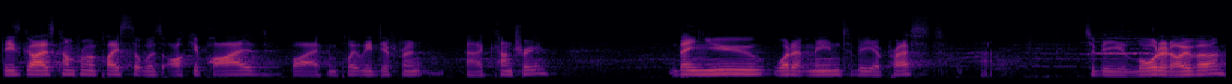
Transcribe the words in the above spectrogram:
These guys come from a place that was occupied by a completely different uh, country. They knew what it meant to be oppressed, uh, to be lorded over.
